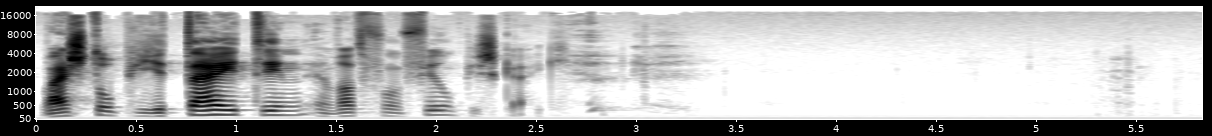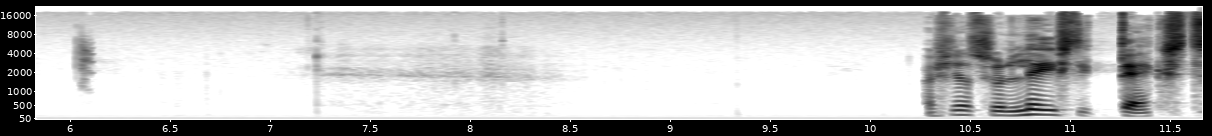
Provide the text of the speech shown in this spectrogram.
Waar stop je je tijd in en wat voor filmpjes kijk je? Als je dat zo leest, die tekst,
